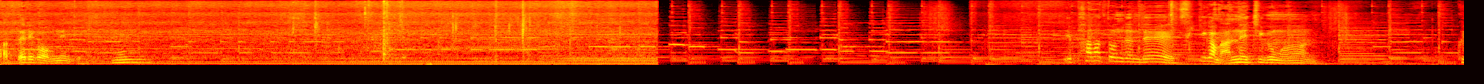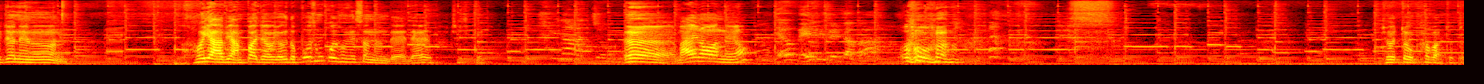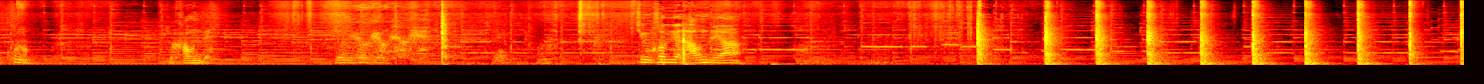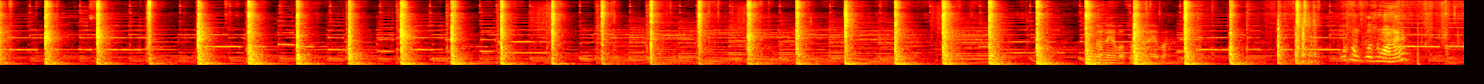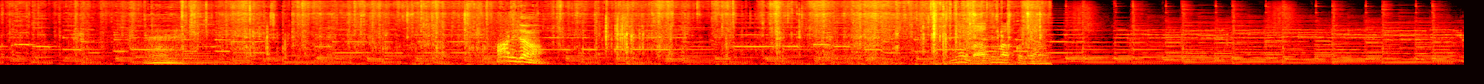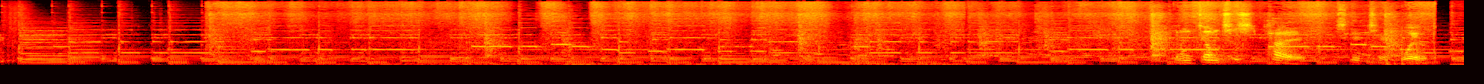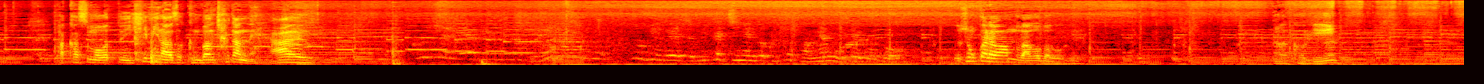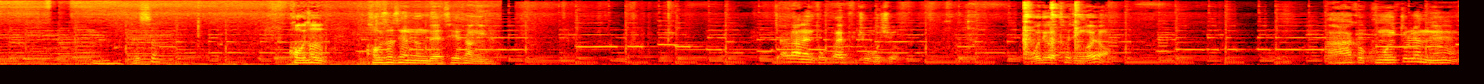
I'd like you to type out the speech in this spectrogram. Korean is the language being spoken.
배터리가 없네 이게. 음. 이 파놨던 데인데 습기가 많네 지금은. 그 전에는 거의 압이 안 빠져 여기도 뽀송뽀송 했었는데 내가 붙여줄게. 많이 나왔죠. 예, 많이 나왔네요. 내가 매일 들다가 저쪽 봐봐 저쪽 코너 저 가운데 여기 여기 여기 여기 어. 지금 거기가 라운드야 걷어내봐 걷어내봐 뽀송뽀송하네 아니잖아. 이거 마지막 거잖아. (0.7877) 뭐예요 바카스 먹었더니 힘이 나서 금방 찾았네. 아유 밑에 지면도 그쪽 방향이 되고. 손가락 한번 막아봐 거기. 아 거기. 음, 됐어. 거기서 거기서 샜는데 세상에. 잘라낸 독파이프 줘보시오 어디가 터진 거요? 아 그 구멍이 뚫렸네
